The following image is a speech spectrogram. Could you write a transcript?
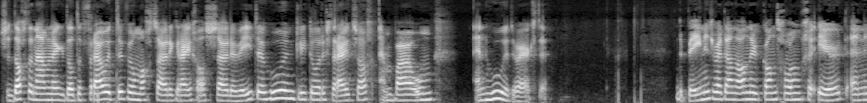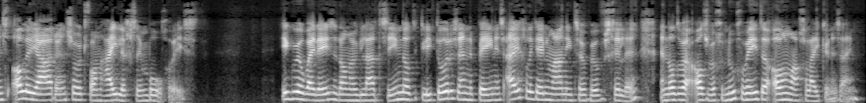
Ze dachten namelijk dat de vrouwen te veel macht zouden krijgen als ze zouden weten hoe hun clitoris eruit zag en waarom en hoe het werkte. De penis werd aan de andere kant gewoon geëerd en is alle jaren een soort van heilig symbool geweest. Ik wil bij deze dan ook laten zien dat de clitoris en de penis eigenlijk helemaal niet zoveel verschillen en dat we als we genoeg weten allemaal gelijk kunnen zijn.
